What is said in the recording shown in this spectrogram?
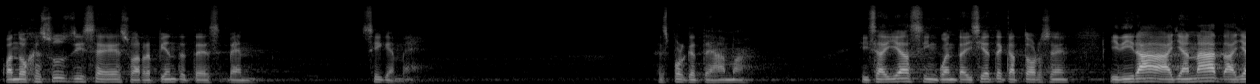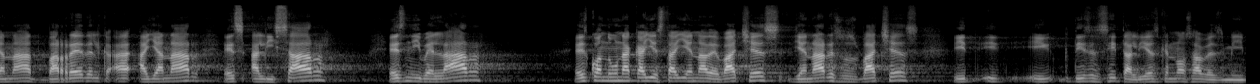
Cuando Jesús dice eso, arrepiéntete, es, ven, sígueme. Es porque te ama. Isaías 57, 14, y dirá, allanad, allanad, barred del, allanar es alisar, es nivelar, es cuando una calle está llena de baches, llenar esos baches y, dices, sí, tal, y es que no sabes, mi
